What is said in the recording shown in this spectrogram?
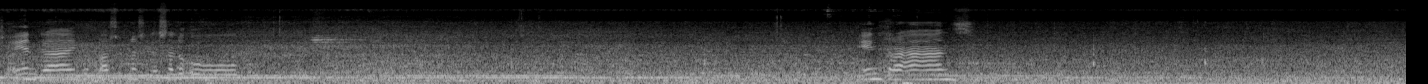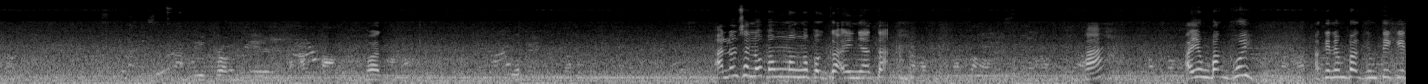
So, ayan Papasok na sila sa loob. Entrance. You from here. What? Anong sa loob ang mga pagkain yata? Ha? Ay, yung bag, hoy. Akin ang bag, yung ticket.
